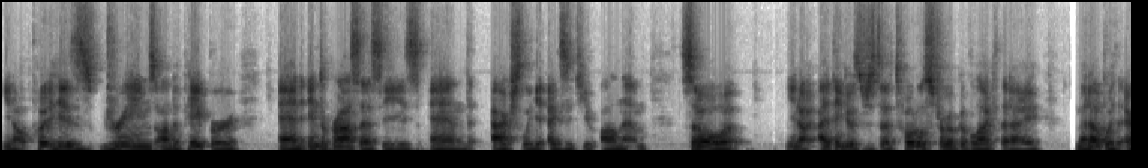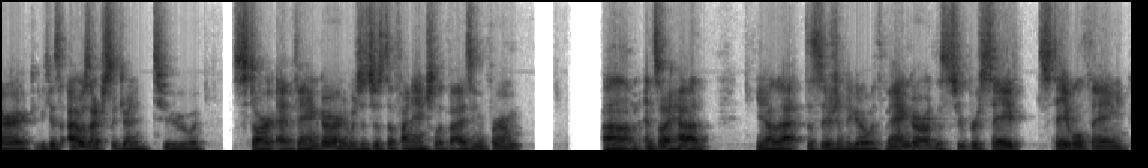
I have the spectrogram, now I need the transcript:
you know, put his dreams onto paper and into processes and actually execute on them. So you know, I think it was just a total stroke of luck that I met up with Eric because I was actually going to start at Vanguard, which is just a financial advising firm. Um, and so I had, you know, that decision to go with Vanguard, the super safe, stable thing,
